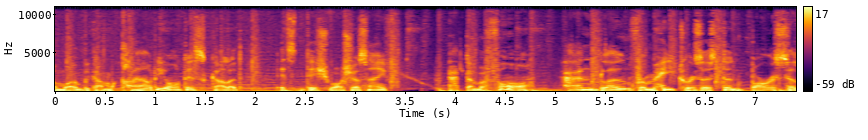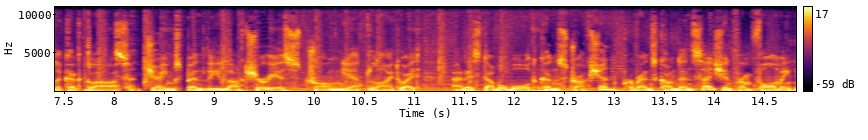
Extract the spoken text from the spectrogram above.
and won't become cloudy or discolored. It's dishwasher safe. At number 4, hand blown from heat resistant borosilicate glass, James Bentley Luxury is strong yet lightweight, and its double walled construction prevents condensation from forming.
